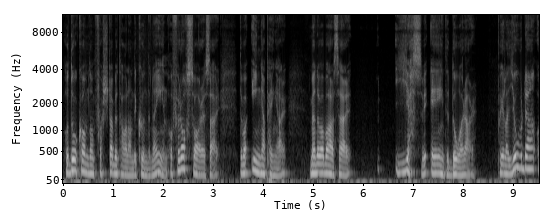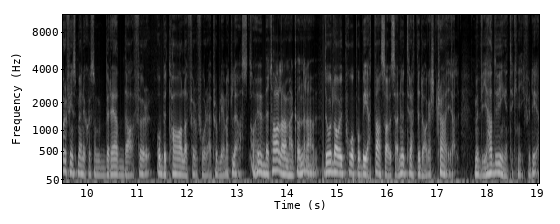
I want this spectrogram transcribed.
Och då kom de första betalande kunderna in och för oss var det så här, det var inga pengar, men det var bara så här, yes, vi är inte dårar på hela jorden och det finns människor som är beredda för att betala för att få det här problemet löst. Och hur betalar de här kunderna? Då la vi på på betan sa vi så här, nu 30 dagars trial. Men vi hade ju ingen teknik för det.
